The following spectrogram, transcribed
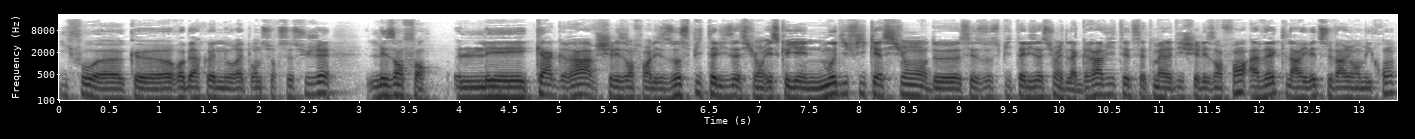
il faut euh, que Robert Cohen nous réponde sur ce sujet. Les enfants, les cas graves chez les enfants, les hospitalisations, est-ce qu'il y a une modification de ces hospitalisations et de la gravité de cette maladie chez les enfants avec l'arrivée de ce variant Omicron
